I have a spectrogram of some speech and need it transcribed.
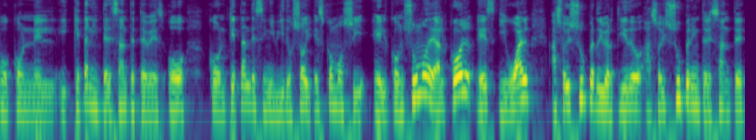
o con el y qué tan interesante te ves o con qué tan desinhibido soy. Es como si el consumo de alcohol es igual a soy súper divertido, a soy súper interesante,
